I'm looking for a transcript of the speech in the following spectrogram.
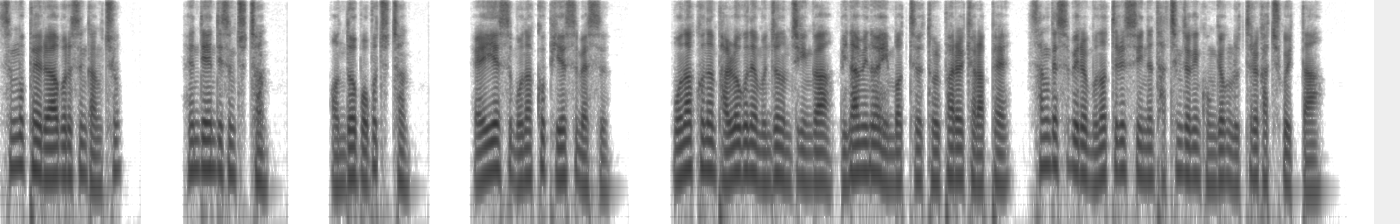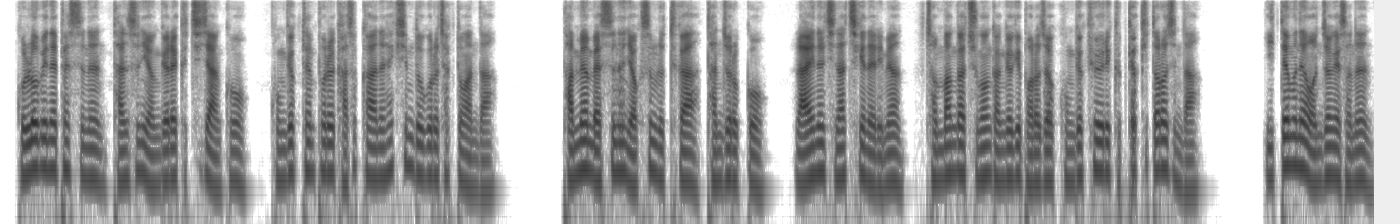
승무패 르아브르 승 강추 핸디핸디 승 추천 언더보브 추천 AS 모나코 BS 메스 모나코는 발로군의 문전 움직임과 미나미노의 인버트 돌파를 결합해 상대 수비를 무너뜨릴 수 있는 다층적인 공격 루트를 갖추고 있다. 골로빈의 패스는 단순히 연결에 그치지 않고 공격 템포를 가속화하는 핵심 도구로 작동한다. 반면 메스는 역습 루트가 단조롭고 라인을 지나치게 내리면 전방과 중앙 간격이 벌어져 공격 효율이 급격히 떨어진다. 이 때문에 원정에서는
